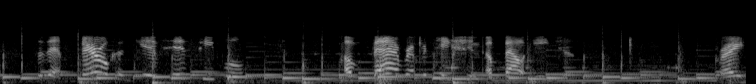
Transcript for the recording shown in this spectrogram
so that Pharaoh could give his people a bad reputation about Egypt. Right?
